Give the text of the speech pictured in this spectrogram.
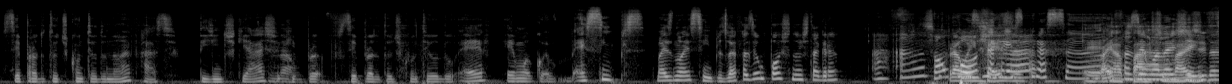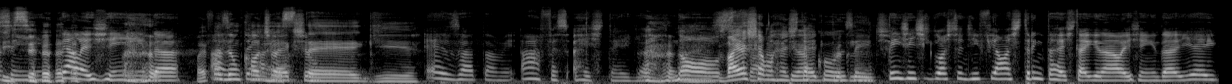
ser produtor de conteúdo não é fácil. Tem gente que acha Não. que pro- ser produtor de conteúdo é, é, uma, é simples, mas não é simples. Vai fazer um post no Instagram. Ah, Ah, só um post tem né? inspiração. É, Vai a fazer uma legenda. Sim, tem a legenda. Vai fazer Ai, um call to action. hashtag. Exatamente. Ah, a hashtag. Nossa. Vai achar uma hashtag pro cliente. Tem gente que gosta de enfiar umas 30 hashtags na legenda e aí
